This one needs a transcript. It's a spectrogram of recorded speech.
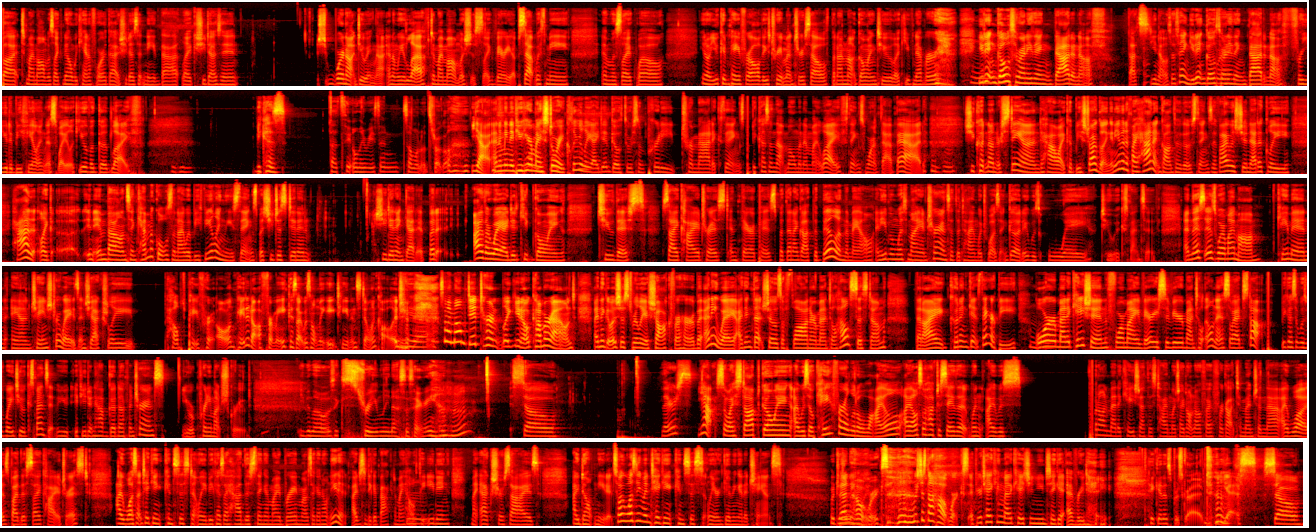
but my mom was like no we can't afford that. She doesn't need that. Like she doesn't sh we're not doing that. And then we left and my mom was just like very upset with me and was like well you know you can pay for all these treatments yourself but i'm not going to. Like you've never you didn't Mm. go through anything bad enough. That's you know the thing. You didn't go through Right. anything bad enough for you to be feeling this way. Like you have a good life. Mhm. because That's the only reason someone would struggle. yeah and i mean if you hear my story clearly i did go through some pretty traumatic things but because in that moment in my life things weren't that bad Mhm. she couldn't understand how i could be struggling and even if i hadn't gone through those things if i was genetically had like uh, an imbalance in chemicals then i would be feeling these things but she just didn't she didn't get it but either way i did keep going to this psychiatrist and therapist but then i got the bill in the mail and even with my insurance at the time which wasn't good it was way too expensive. And this is where my mom came in and changed her ways and she actually helped pay for it all and paid it off for me because i was only 18 and still in college. Yeah. so my mom did turn like you know come around. I think it was just really a shock for her. But anyway i think that shows a flaw in our mental health system that i couldn't get therapy Mhm. or medication for my very severe mental illness so i had to stop because it was way too expensive you, if you didn't have good enough insurance you were pretty much screwed even though it was extremely necessary. mm-hmm. so there's yeah so i stopped going i was okay for a little while i also have to say that when i was put on medication at this time which i don't know if i forgot to mention that i was by this psychiatrist i wasn't taking it consistently because i had this thing in my brain where i was like i don't need it i just need to get back to my healthy Mm. eating my exercise i don't need it so i wasn't even taking it consistently or giving it a chance Which isn't how it works. which is not how it works if you're taking medication you need to take it every day Take it as prescribed. yes. So,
